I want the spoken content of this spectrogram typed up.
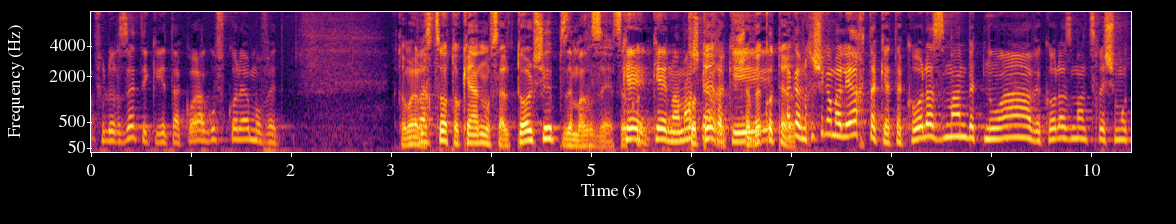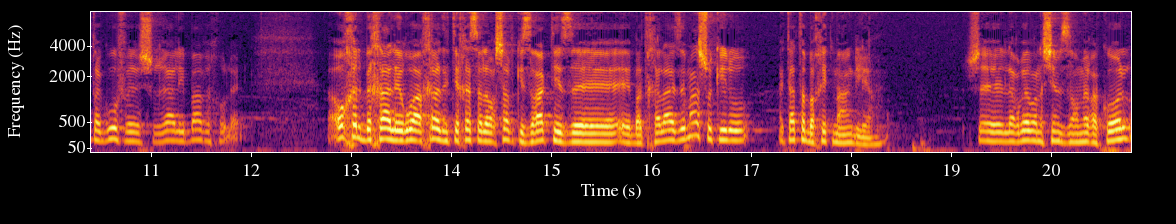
אפילו הרזיתי כי את כל הגוף כל היום עובד. אתה אומר לחצות אוקיינוס על tall ship זה מרזה, כן, כן, ממש ככה, כותרת, שווה כותרת. אגב, אני חושב שגם על יאכטה, כי אתה כל הזמן בתנועה וכל הזמן צריך לשמור את הגוף ושרירי הליבה וכולי. האוכל בכלל אירוע אחר, נתייחס עליו עכשיו כי זרקתי איזה, בהתחלה איזה משהו, כאילו, הייתה טבחית מאנגליה. שלהרבה אנשים זה אומר הכל,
